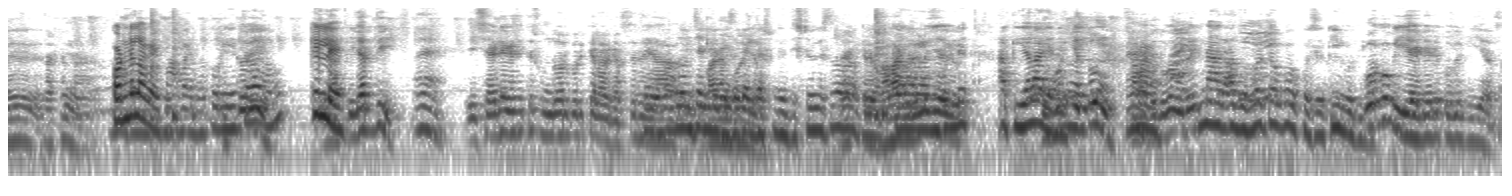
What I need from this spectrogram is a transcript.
নে কন্ডে লাগাইছি। কিনলে? দি হ্যাঁ। এই সাইডে গেছে সুন্দর করে কেলার গাছে নির্দিষ্ট হয়ে গেছে আর কি লাগে? না কিন্তু সারা দুটো উড়ে না দাদু হয়তো কইছে কি বলি কই কই গিয়া কি আছে?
